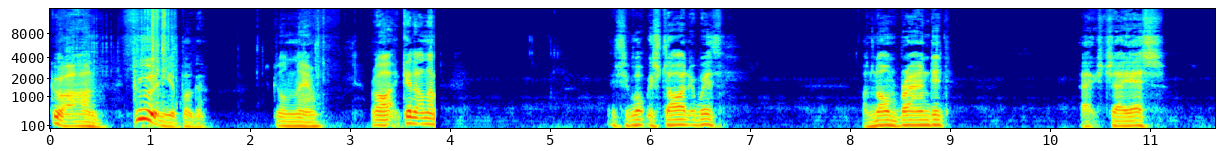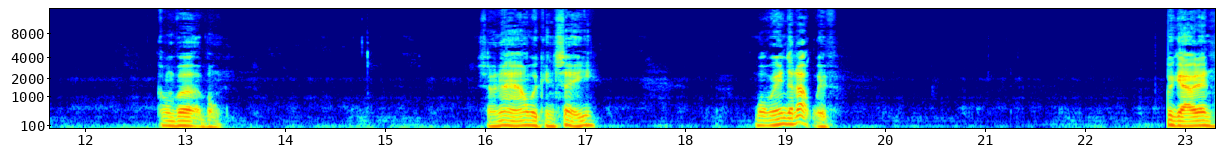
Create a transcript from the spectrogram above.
Go on. Go on, you bugger. It's gone now. Right, get on the... This is what we started with. A non-branded XJS convertible. So now we can see what we ended up with. We go then.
